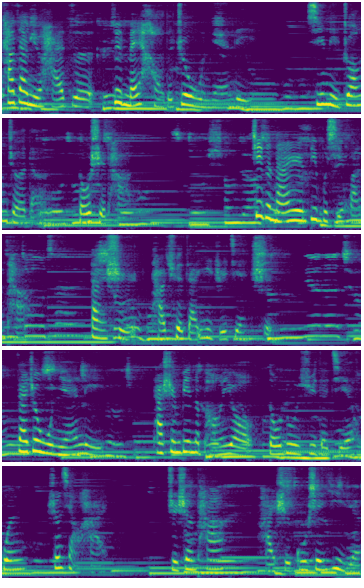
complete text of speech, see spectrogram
他在女孩子最美好的这五年里，心里装着的都是他。这个男人并不喜欢他，但是他却在一直坚持。在这五年里，他身边的朋友都陆续的结婚生小孩，只剩他还是孤身一人。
